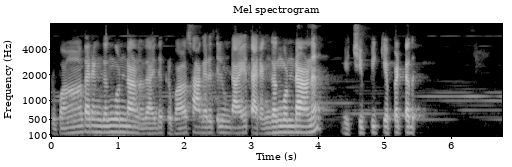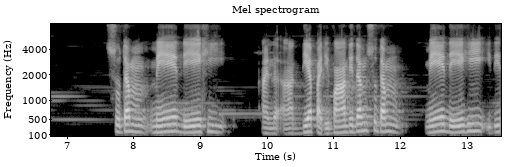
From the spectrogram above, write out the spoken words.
കൃപാതരംഗം കൊണ്ടാണ് അതായത് കൃപാസാഗരത്തിൽ ഉണ്ടായ തരംഗം കൊണ്ടാണ് രക്ഷിപ്പിക്കപ്പെട്ടത്. സുതം മേ ദേഹി അദ്യ പരിപാതിതം സുതം മേ ദേഹി ഇതി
